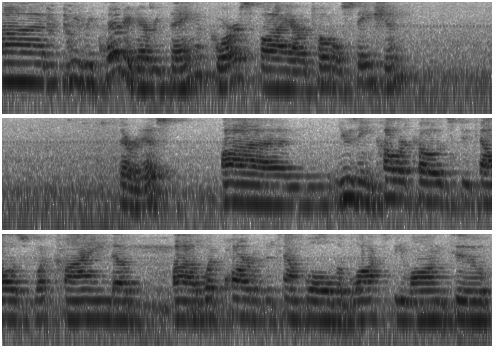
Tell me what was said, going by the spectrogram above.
um, we recorded everything, of course, by our total station. There it is. Um, using color codes to tell us what kind of, uh, what part of the temple the blocks belong to.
